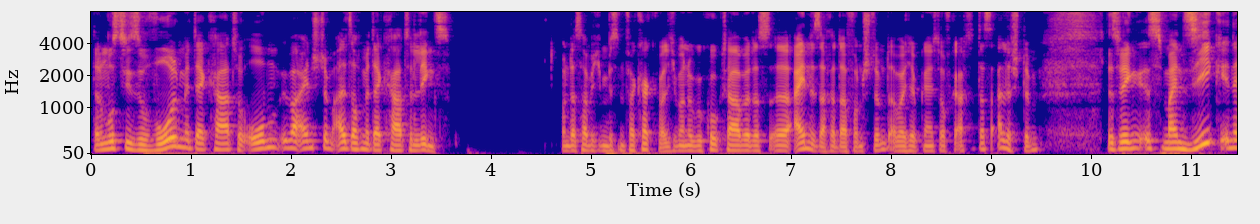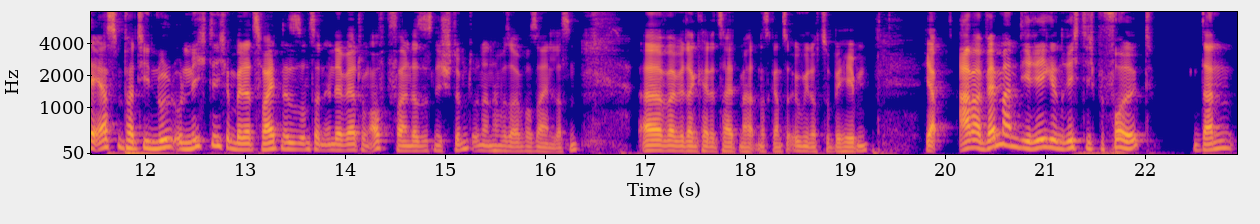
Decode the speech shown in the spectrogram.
dann muss die sowohl mit der Karte oben übereinstimmen, als auch mit der Karte links. Und das habe ich ein bisschen verkackt, weil ich immer nur geguckt habe, dass äh, eine Sache davon stimmt, aber ich habe gar nicht darauf geachtet, dass alles stimmt. Deswegen ist mein Sieg in der ersten Partie null und nichtig und bei der zweiten ist es uns dann in der Wertung aufgefallen, dass es nicht stimmt und dann haben wir es einfach sein lassen, äh, weil wir dann keine Zeit mehr hatten, das Ganze irgendwie noch zu beheben. Ja, aber wenn man die Regeln richtig befolgt, dann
